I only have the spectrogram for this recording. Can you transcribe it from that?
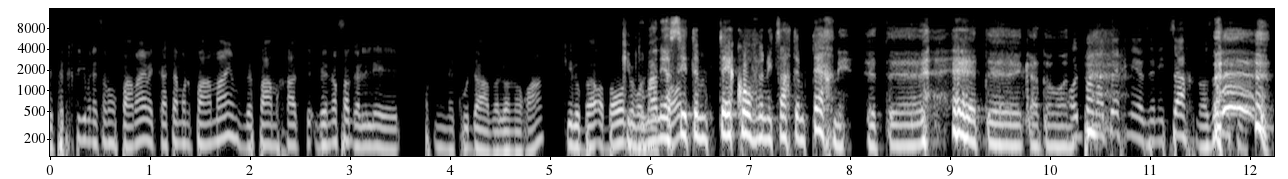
את פתח תקווה ניצחנו פעמיים, את קטמון פעמיים, ופעם אחת, ונוף הגליל אה, נקודה, אבל לא נורא. כאילו, בא- ב overall כמדומני טוב. עשיתם תיקו וניצחתם טכני את אה, אה, קטמון. עוד פעם הטכני הזה, ניצחנו, עזוב אותי.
